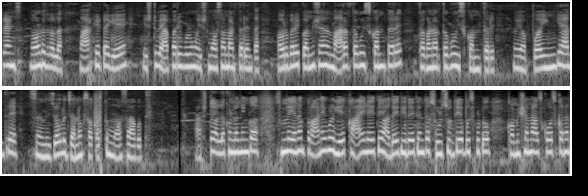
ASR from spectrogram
ಫ್ರೆಂಡ್ಸ್ ನೋಡಿದ್ರಲ್ಲ ಮಾರ್ಕೆಟಾಗೆ ಎಷ್ಟು ವ್ಯಾಪಾರಿಗಳು ಎಷ್ಟು ಮೋಸ ಮಾಡ್ತಾರೆ ಅಂತ. ಅವ್ರು ಬರೀ ಕಮಿಷನ್ ಮಾರೋರ್ ತಗೋ ಇಸ್ಕೊಂತಾರೆ, ತಗೊಳೋರ್ ತಗೋ ಇಸ್ಕೊಂತಾರೆ. ಅಯ್ಯಪ್ಪ, ಹಿಂಗೆ ಆದರೆ ನಿಜವಾಗ್ಲೂ ಜನಕ್ಕೆ ಸಖತ್ತು ಮೋಸ ಆಗುತ್ತೆ. ಅಷ್ಟೇ ಅಲ್ಲ ನಿಂಗ ಸುಮ್ಮನೆ ಏನೋ ಪ್ರಾಣಿಗಳಿಗೆ ಕಾಯಿಲೆ ಐತೆ, ಅದೇ ಇದೈತೆ ಅಂತ ಸುಳ್ಳು ಸುದ್ದಿ ಹಬ್ಬಿಸ್ಬಿಟ್ಟು ಕಮಿಷನ್ ಆಸ್ಕೋಸ್ಕರ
